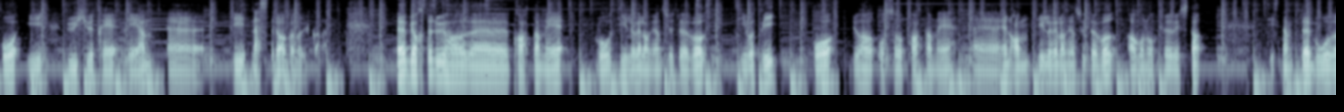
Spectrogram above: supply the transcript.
og i U23-VM eh, de neste dagene og ukene. Eh, Bjarte, du har eh, prata med vår tidligere langrennsutøver Sivert Wiig. Og du har også prata med eh, en annen tidligere langrennsutøver, Aron Åkre Rystad. Sistnevnte bor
